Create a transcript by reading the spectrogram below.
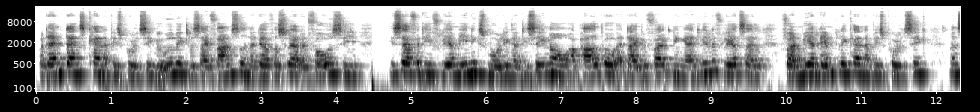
Hvordan dansk cannabispolitik vil udvikle sig i fremtiden er derfor svært at forudsige, især fordi flere meningsmålinger de senere år har peget på, at der i befolkningen er et lille flertal for en mere lempelig cannabispolitik, mens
